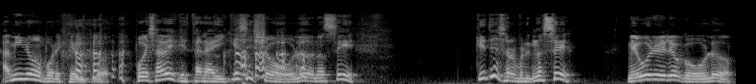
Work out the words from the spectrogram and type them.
A mí no, por ejemplo. Porque sabés que están ahí. ¿Qué sé yo, boludo? No sé. ¿Qué te sorprende? No sé. Me vuelve loco, boludo.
